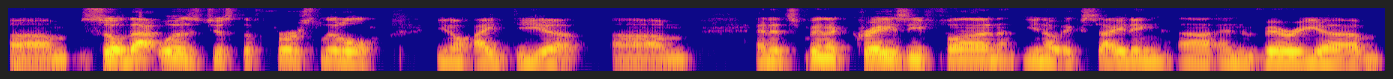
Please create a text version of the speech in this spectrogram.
Um, so that was just the first little, you know, idea. Um, and it's been a crazy, fun, you know, exciting uh, and very, um,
